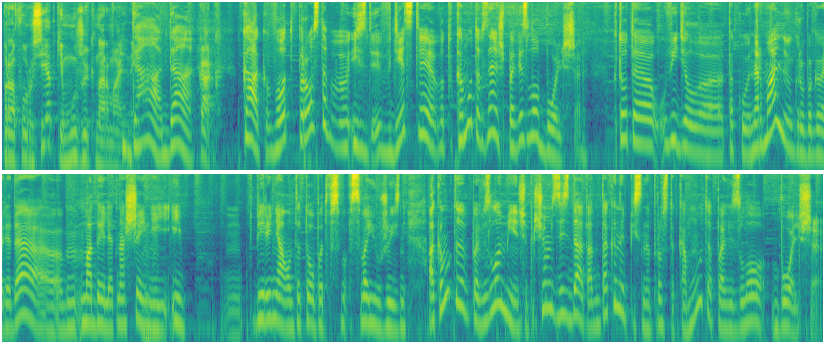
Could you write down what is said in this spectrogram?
профурсетки мужик нормальный. Да, да. Как? Как? Вот просто в детстве, вот кому-то, знаешь, повезло больше. Кто-то увидел э, такую нормальную, грубо говоря, да, модель отношений и м, перенял этот опыт в, св- в свою жизнь, а кому-то повезло меньше. Причем здесь, да, там так и написано, просто кому-то повезло больше.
